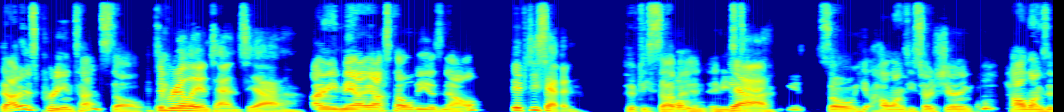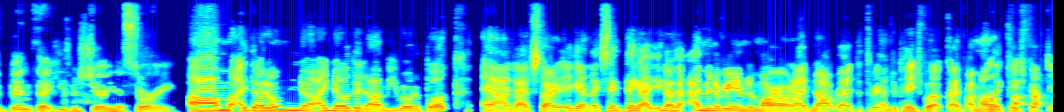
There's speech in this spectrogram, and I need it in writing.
That is pretty intense, though. It's Like, really intense. Yeah. I mean, may I ask how old he is now? 57. 57. And, and he's, Yeah. he's so he, how long has he started sharing? How long has it been that he's been sharing that story? Um, I, I don't know. I know that um he wrote a book, and I've started again. Like same thing. I you know I'm interviewing him tomorrow, and I've not read the 300 page book. i I'm on like page 50.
